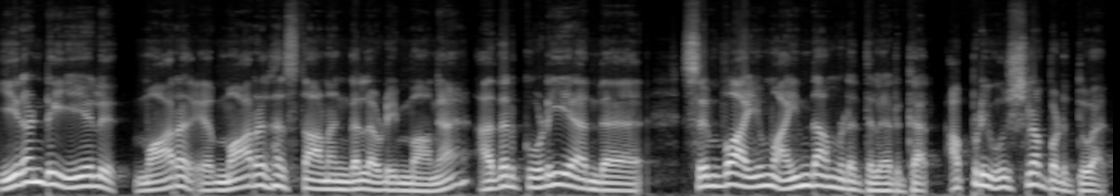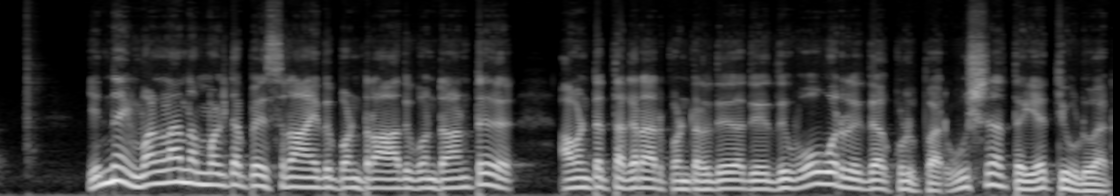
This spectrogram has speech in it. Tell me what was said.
இரண்டு ஏழு மார மாரகஸ்தானங்கள் அப்படிம்பாங்க. அதற்குடைய அந்த செவ்வாயும் ஐந்தாம் இடத்துல இருக்கார். அப்படி உஷ்ணப்படுத்துவார். என்ன இவன்லாம் நம்மள்ட்ட பேசுகிறான் இது பண்ணுறான் அது பண்ணுறான்ட்டு அவன்கிட்ட தகராறு பண்ணுறது அது இது ஒவ்வொரு இதை கொடுப்பார். உஷ்ணத்தை ஏற்றி விடுவார்.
